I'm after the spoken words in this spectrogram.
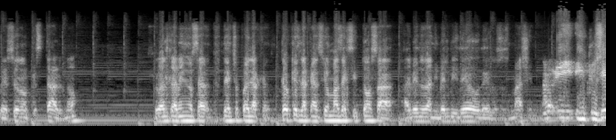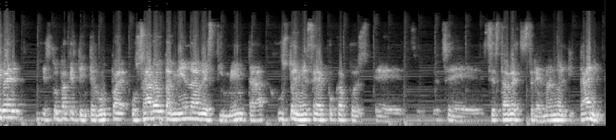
versión orquestal, ¿no? Igual también, o sea, de hecho, fue la, creo que es la canción más exitosa, al menos a nivel video de los Smashing. Y, inclusive, disculpa que te interrumpa, usaron también la vestimenta, justo en esa época, pues eh, se, se, estaba estrenando el Titanic.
